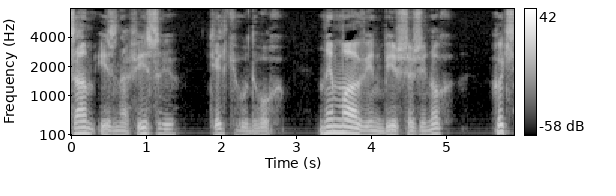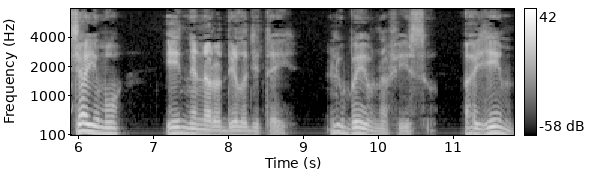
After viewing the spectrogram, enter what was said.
сам із Нафісою тільки удвох. Не мав він більше жінок, хоч ця йому і не народила дітей. Любив Нафісу, а їм,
